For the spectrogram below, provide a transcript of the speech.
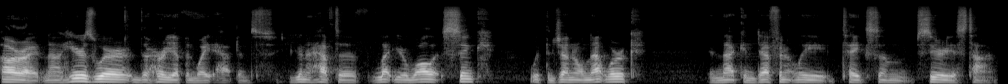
All right, now here's where the hurry up and wait happens. You're going to have to let your wallet sync with the general network, and that can definitely take some serious time.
